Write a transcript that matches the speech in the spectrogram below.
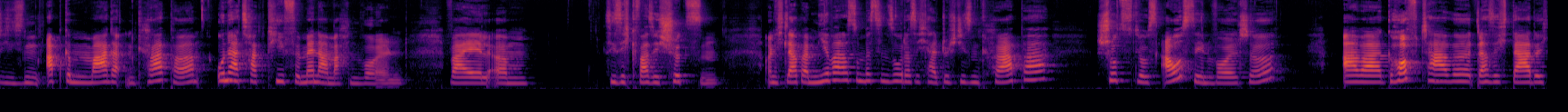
diesen abgemagerten Körper unattraktiv für Männer machen wollen, weil ähm, sie sich quasi schützen. Und ich glaube, bei mir war das so ein bisschen so, dass ich halt durch diesen Körper schutzlos aussehen wollte, aber gehofft habe, dass ich dadurch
